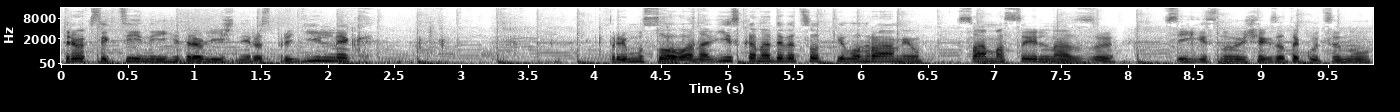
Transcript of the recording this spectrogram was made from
трьохсекційний гідравлічний розпредільник. Примусова навіска на 900 кг, сама сильна з всіх існуючих за таку ціну.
